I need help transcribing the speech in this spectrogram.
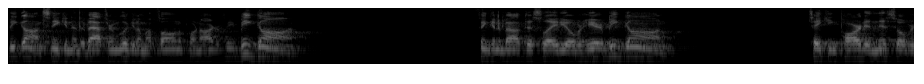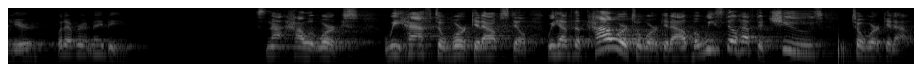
Be gone, sneaking in the bathroom, looking at my phone pornography. Be gone. Thinking about this lady over here. Be gone. Taking part in this over here. Whatever it may be. It's not how it works. We have to work it out still. We have the power to work it out, but we still have to choose to work it out.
